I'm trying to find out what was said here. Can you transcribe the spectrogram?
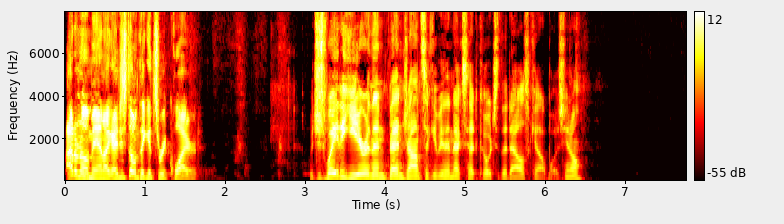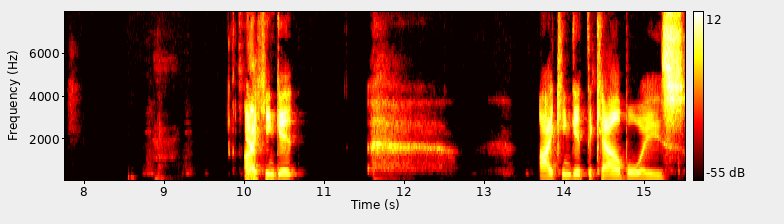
I don't know, man. Like I just don't think it's required. We just wait a year and then Ben Johnson can be the next head coach of the Dallas Cowboys. You know. I can get I can get the Cowboys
